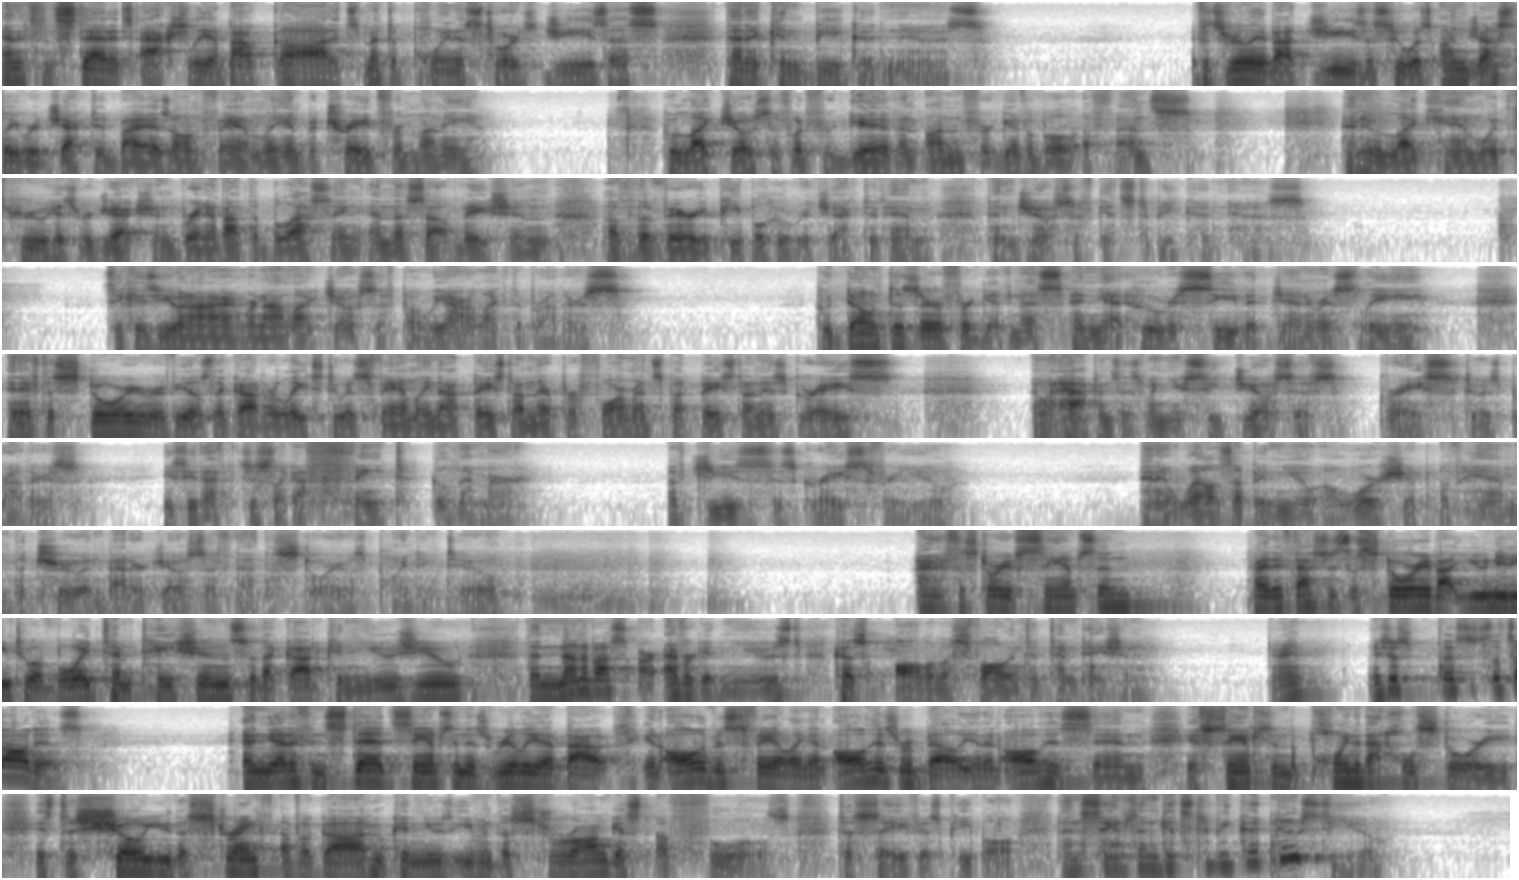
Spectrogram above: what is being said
and it's instead it's actually about God, it's meant to point us towards Jesus, then it can be good news if it's really about Jesus who was unjustly rejected by his own family and betrayed for money, who, like Joseph, would forgive an unforgivable offense, and who, like him, would, through his rejection, bring about the blessing and the salvation of the very people who rejected him, then Joseph gets to be good news. See, because you and I, we're not like Joseph, but we are like the brothers who don't deserve forgiveness and yet who receive it generously. And if the story reveals that God relates to his family not based on their performance, but based on his grace, then what happens is when you see Joseph's grace to his brothers, you see that just like a faint glimmer of Jesus' grace for you. And it wells up in you a worship of him, the true and better Joseph that the story was pointing to. Right, if the story of Samson, right, if that's just a story about you needing to avoid temptation so that God can use you, then none of us are ever getting used because all of us fall into temptation. Right? It's just, that's, that's all it is. And yet, if instead Samson is really about, in all of his failing and all his rebellion and all his sin, if Samson, the point of that whole story is to show you the strength of a God who can use even the strongest of fools to save his people, then Samson gets to be good news to you.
